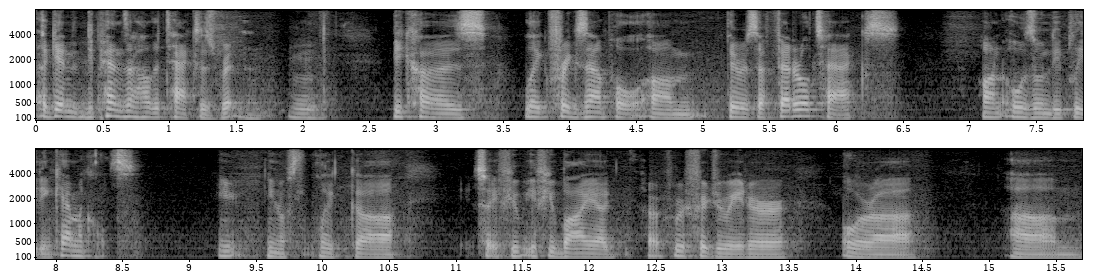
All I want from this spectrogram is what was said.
again, it depends on how the tax is written. Because, like, for example, um, there is a federal tax on ozone depleting chemicals. You, you know, like, uh, so if you, if you buy a, a refrigerator or a, um,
